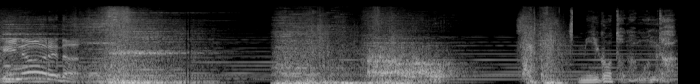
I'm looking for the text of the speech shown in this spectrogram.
フィナーレだ。見事なもんだ。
